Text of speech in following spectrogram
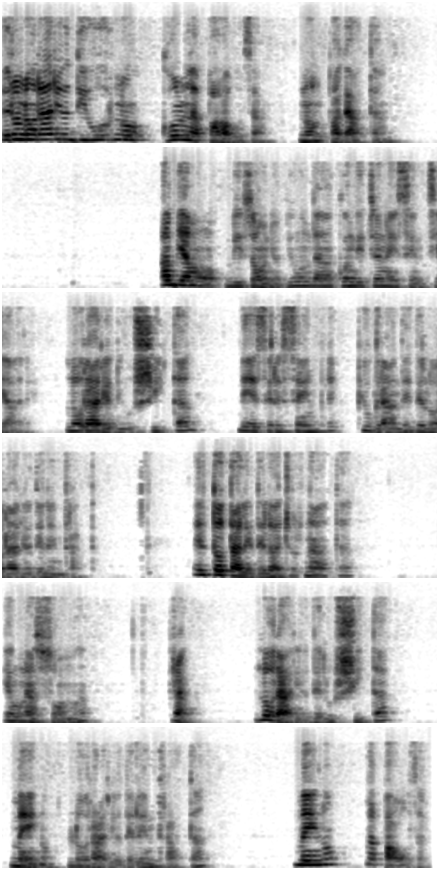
Per un orario diurno con la pausa non pagata abbiamo bisogno di una condizione essenziale. L'orario di uscita deve essere sempre più grande dell'orario dell'entrata. Il totale della giornata è una somma tra l'orario dell'uscita meno l'orario dell'entrata meno la pausa.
